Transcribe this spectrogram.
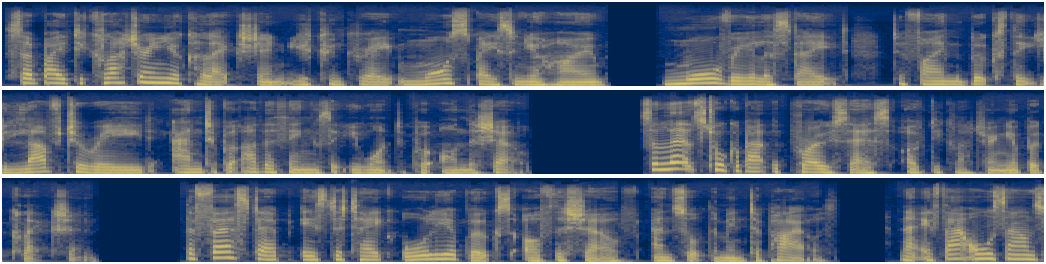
So, by decluttering your collection, you can create more space in your home, more real estate to find the books that you love to read and to put other things that you want to put on the shelf. So let's talk about the process of decluttering your book collection. The first step is to take all your books off the shelf and sort them into piles. Now, if that all sounds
